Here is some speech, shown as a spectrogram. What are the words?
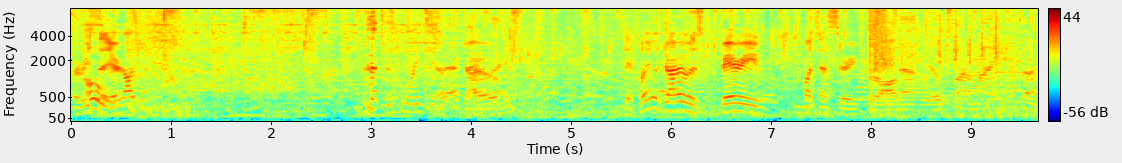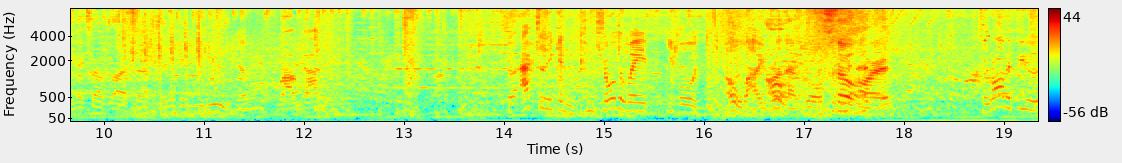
or reads Oh. the air dodge. just going to Yep, back. gyro. Nice. So playing with gyro was very much necessary for Rob. Exactly. It's a lot of mind lot of mix-ups, a lot of setups, anything you need. Yep. Rob got it. So actually, you can control the way people. Oh wow, you brought Oh. that roll so hard. So Rob, if you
